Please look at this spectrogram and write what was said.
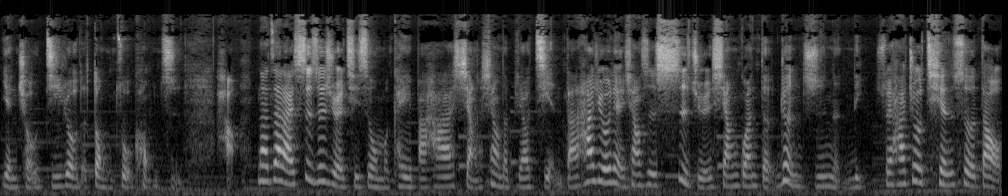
眼球肌肉的动作控制。好，那再来视知觉，其实我们可以把它想象的比较简单，它就有点像是视觉相关的认知能力，所以它就牵涉到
